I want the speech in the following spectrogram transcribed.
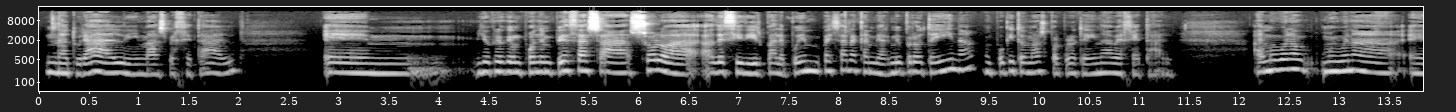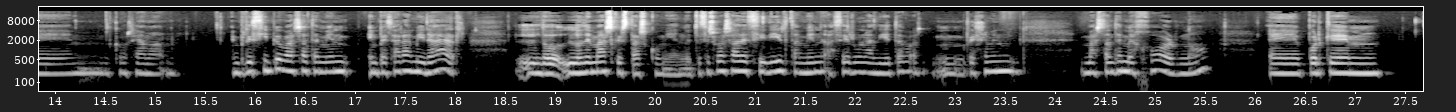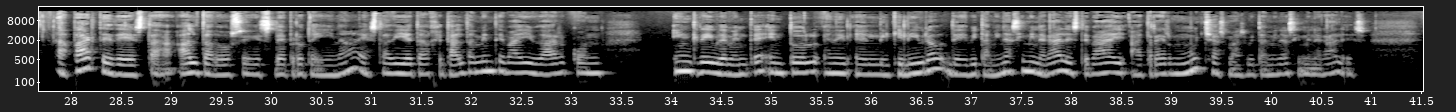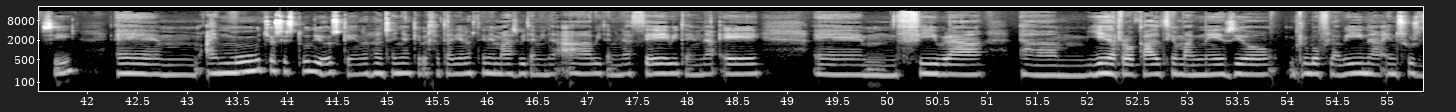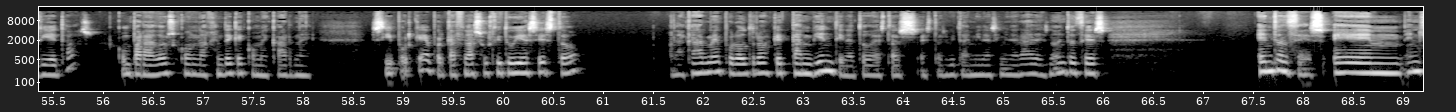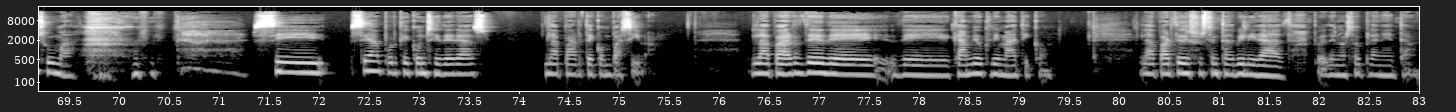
natural y más vegetal, em, yo creo que cuando empiezas a solo a, decidir, vale, voy a empezar a cambiar mi proteína un poquito más por proteína vegetal. Hay muy, bueno, muy buena, eh, ¿cómo se llama? En principio vas a también empezar a mirar lo, lo, demás que estás comiendo. Entonces vas a decidir también hacer una dieta, un régimen bastante mejor, ¿no? Eh, porque mm, aparte de esta alta dosis de proteína, esta dieta vegetal también te va a ayudar con increíblemente en todo en el, equilibrio de vitaminas y minerales, te va a traer muchas más vitaminas y minerales, ¿sí? Em, hay muchos estudios que nos enseñan que vegetarianos tienen más vitamina A, vitamina C, vitamina E, em, fibra, hierro, calcio, magnesio, riboflavina en sus dietas comparados con la gente que come carne. Sí, ¿por qué? Porque al final sustituyes esto, la carne, por otro que también tiene todas estas, estas vitaminas y minerales, ¿no? Entonces, entonces em, en suma, si sea porque consideras la parte compasiva, la parte de, de cambio climático, la parte de sustentabilidad pues, de nuestro planeta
